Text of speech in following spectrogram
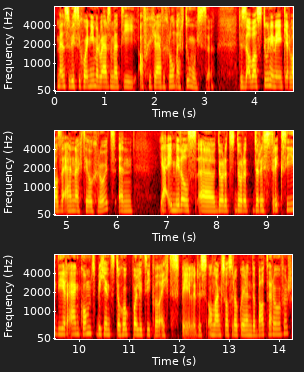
mensen wisten gewoon niet meer waar ze met die afgegraven grond naartoe moesten. Dus dat was toen in één keer was de aandacht heel groot. En ja, inmiddels, uh, door, het, door het, de restrictie die er aankomt, begint toch ook politiek wel echt te spelen. Dus onlangs was er ook weer een debat daarover.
